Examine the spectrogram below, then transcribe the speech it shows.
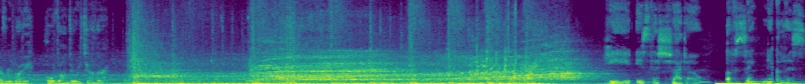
Everybody, hold on to each other. He is the shadow of Saint Nicholas.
